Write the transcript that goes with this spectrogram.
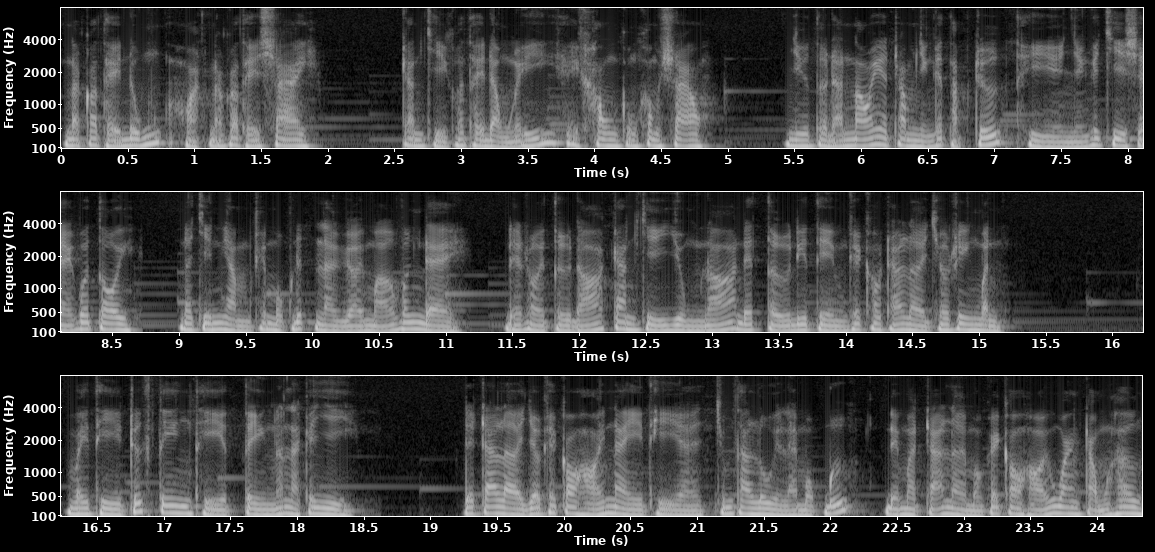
Nó có thể đúng hoặc nó có thể sai các anh chị có thể đồng ý hay không cũng không sao như tôi đã nói ở trong những cái tập trước thì những cái chia sẻ của tôi nó chỉ nhằm cái mục đích là gợi mở vấn đề. Để rồi từ đó các anh chị dùng nó để tự đi tìm cái câu trả lời cho riêng mình. Vậy thì trước tiên thì tiền nó là cái gì? Để trả lời cho cái câu hỏi này thì à, chúng ta lùi lại một bước để mà trả lời một cái câu hỏi quan trọng hơn.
